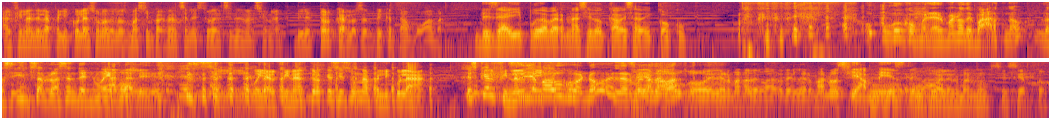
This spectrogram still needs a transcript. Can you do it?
Al final de la película es uno de los más impactantes en la historia del cine nacional. Director Carlos Enrique Taboada. Desde ahí pudo haber nacido cabeza de coco. Hu- Hugo como el hermano de Bart, ¿no? Los Simpsons lo hacen de nuevo. Sí, güey, al final creo que sí es una película... Es que al final... Se llama México- Hugo, ¿no? El hermano de Bart. Hugo, el hermano de Bart, el hermano siamés de Hugo, el Bart. hermano, sí es cierto.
